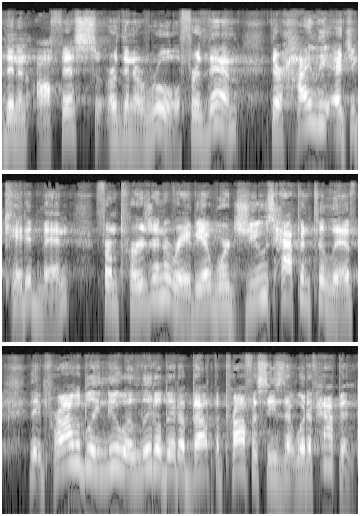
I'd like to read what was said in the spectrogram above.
than an office or than a rule. For them, they're highly educated men from Persia and Arabia where Jews happened to live. They probably knew a little bit about the prophecies that would have happened.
